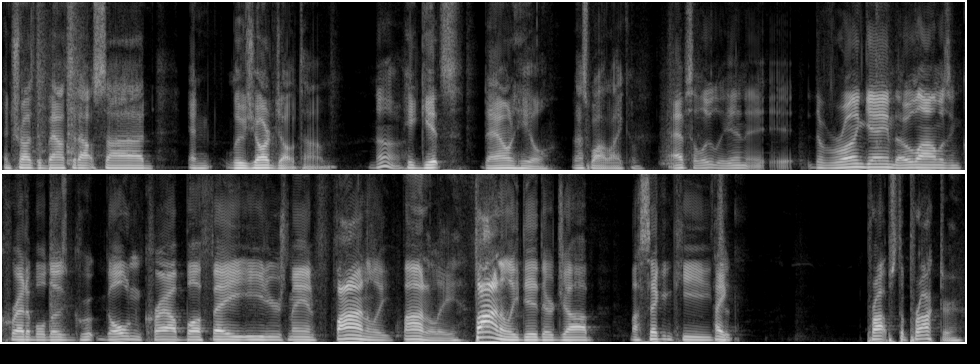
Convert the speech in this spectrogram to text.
and tries to bounce it outside and lose yardage all the time. No. He gets downhill. That's why I like him. Absolutely, and it, it- the run game, the O line was incredible. Those gr- Golden Corral buffet eaters, man, finally, Finally, finally did their job. My second key, hey, to props to Proctor.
